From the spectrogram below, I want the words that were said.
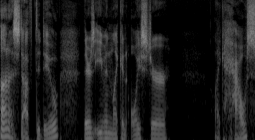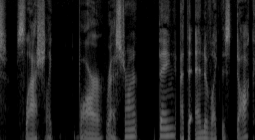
ton of stuff to do. There's even like an oyster like house slash like bar restaurant thing at the end of like this dock.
